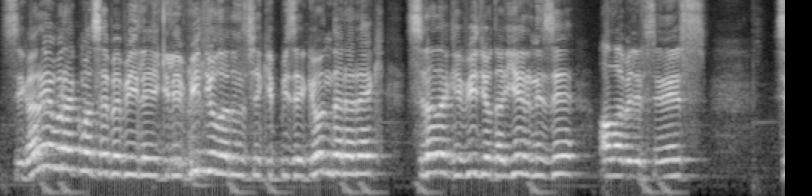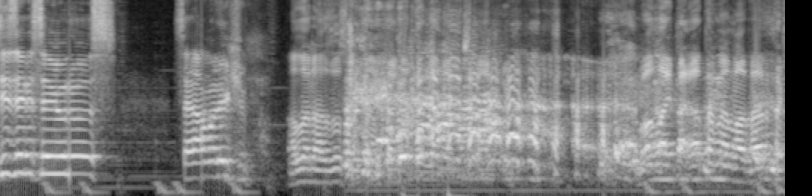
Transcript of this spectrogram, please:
sigarayı bırakma sebebiyle ilgili videolarınızı çekip bize göndererek sıradaki videoda yerinizi alabilirsiniz. Sizleri seviyoruz. Selamünaleyküm. Allah razı olsun. Vallahi ben atamam artık.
